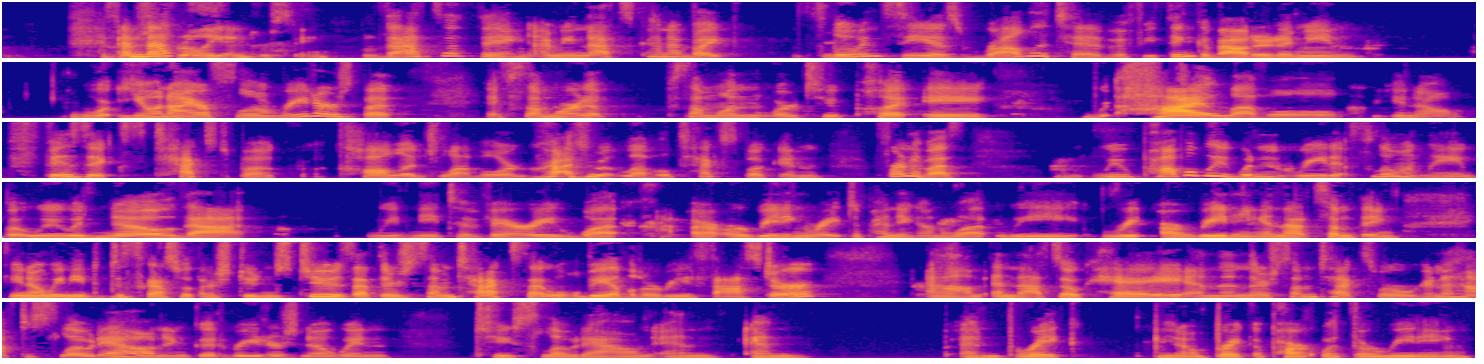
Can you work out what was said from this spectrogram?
and that's really interesting. That's a thing. I mean, that's kind of like fluency is relative if you think about it. I mean, you and I are fluent readers, but if someone were to someone were to put a high level, you know, physics textbook, college level or graduate level textbook in front of us, we probably wouldn't read it fluently, but we would know that we'd need to vary what our, reading rate depending on what we re- are reading. And that's something you know we need to discuss with our students too is that there's some texts that we'll be able to read faster um, and that's okay. And then there's some texts where we're going to have to slow down and good readers know when to slow down and and and break you know break apart what they're reading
